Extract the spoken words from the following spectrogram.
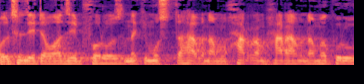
বলছেন যে এটা ওয়াজিব, ফরোজ, নাকি মুস্তাহাব, না হারাম হারাম, না মকরু?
